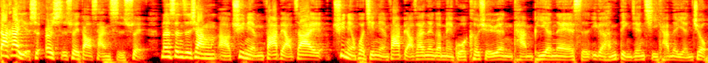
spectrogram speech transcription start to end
大概也是二十岁到三十岁，那甚至像啊，去年发表在去年或今年发表在那个美国科学院刊 PNAS 一个很顶尖期刊的研究，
